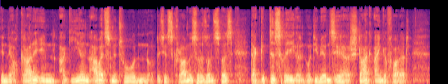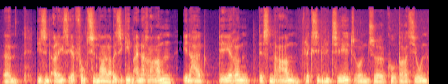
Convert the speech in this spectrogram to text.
Denn auch gerade in agilen Arbeitsmethoden, ob das jetzt Scrum ist oder sonst was, da gibt es Regeln und die werden sehr stark eingefordert. Ähm, die sind allerdings eher funktional, aber sie geben einen Rahmen, innerhalb deren, dessen Rahmen Flexibilität und äh, Kooperation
